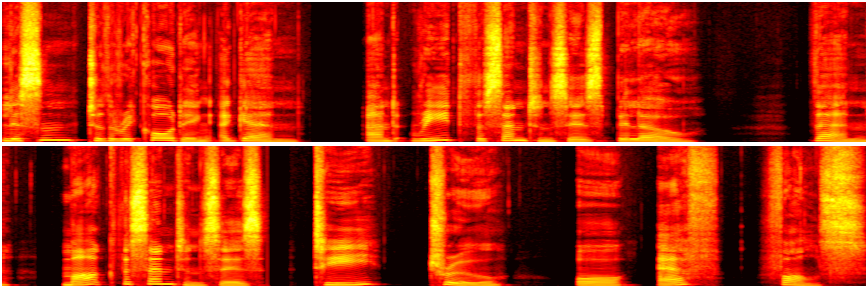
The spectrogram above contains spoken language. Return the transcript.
Listen to the recording again and read the sentences below. Then mark the sentences T true or F false.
